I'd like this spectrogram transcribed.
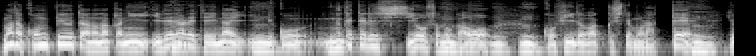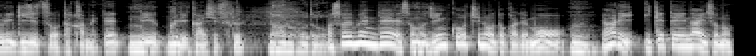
まだコンピューターの中に入れられていない、こう、抜けてる要素とかを、こう、フィードバックしてもらって、より技術を高めてっていう繰り返しする。なるほど。まあ、そういう面で、その人工知能とかでも、やはりいけていない、その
